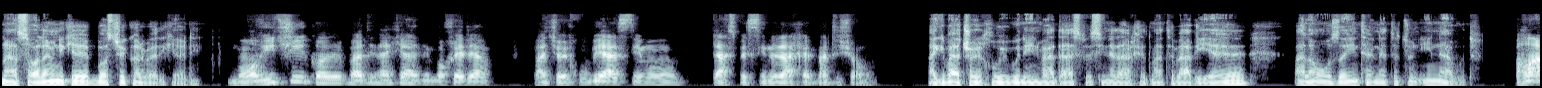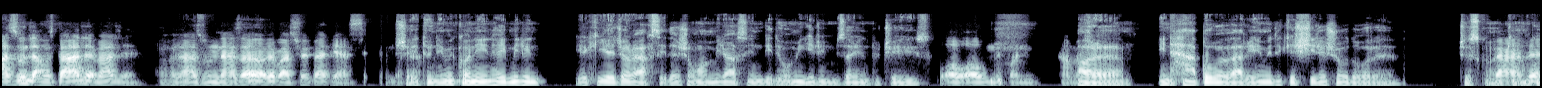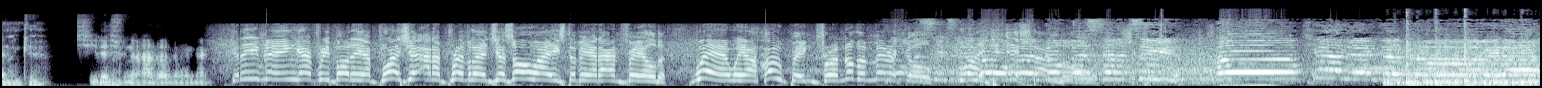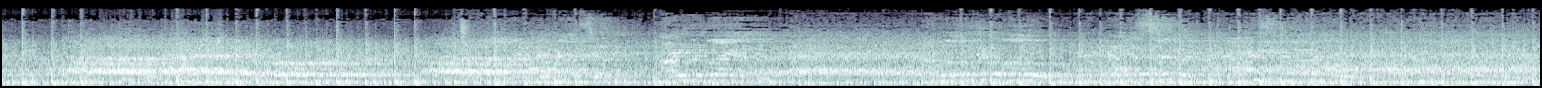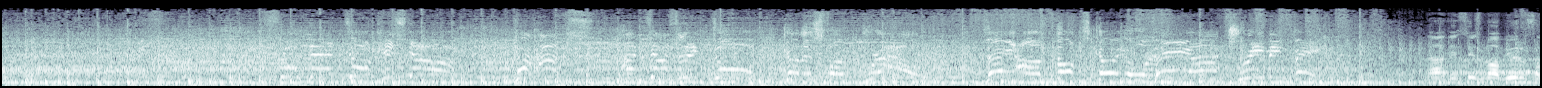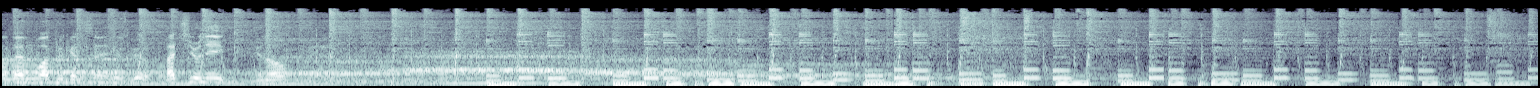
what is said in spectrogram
نه سوالم اینه که باز چه کار بدی کردین ما هیچی کار بدی نکردیم. با خیلی هم بچه های خوبی هستیم و دست به سینه در خدمت شما. اگه بچه های خوبی بودین و دست به سینه در خدمت بقیه الان اوضاع اینترنتتون این نبود. آها از اون لحاظ. بله بله. آره از اون نظر آره بچه های بدی هستیم. شیطونی می‌کنین هی میرین یکی یه جا رقصیده شما میرقصین ویدیو می‌گیرین می‌ذارین تو چیز. آو آو می‌کنیم آره این حق رو به بقیه میده که شیرش رو دوباره Just to keep going. Good evening, everybody. A pleasure and a privilege, as always, to be at Anfield, where we are hoping for another miracle like Istanbul. This is more beautiful than what you can say. It's beautiful. That's unique, you know.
